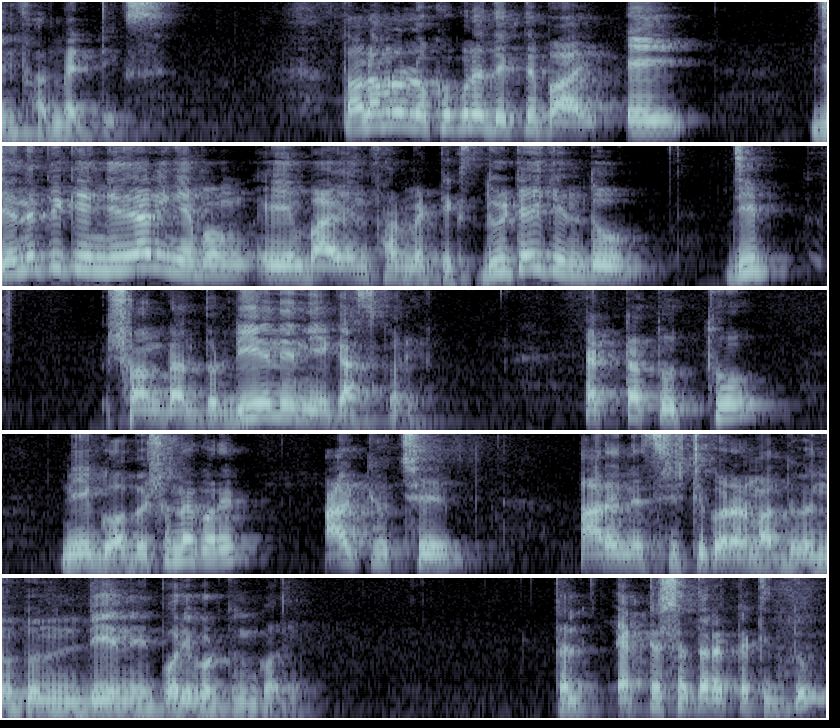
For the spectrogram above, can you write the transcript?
ইনফরমেটিক্স তাহলে আমরা লক্ষ্য করে দেখতে পাই, এই জেনেটিক ইঞ্জিনিয়ারিং এবং এই বায়ো ইনফরমেটিক্স দুইটাই কিন্তু জীব সংক্রান্ত ডিএনএ নিয়ে কাজ করে। একটা তথ্য নিয়ে গবেষণা করে, আরেকটি হচ্ছে আরএনএ সৃষ্টি করার মাধ্যমে নতুন ডিএনএ পরিবর্তন করে। তাহলে একটার সাথে একটা কিন্তু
